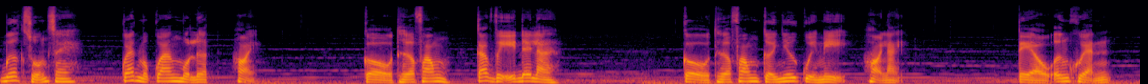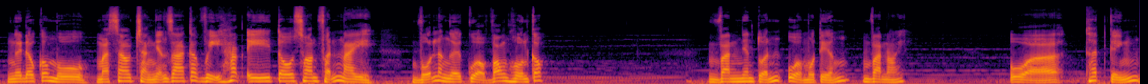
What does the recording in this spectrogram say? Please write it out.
bước xuống xe, Quét một quang một lượt, hỏi. Cổ thừa phong, Các vị đây là? Cổ thừa phong cười như quỷ mị, Hỏi lại. Tiểu ưng khuyển, Người đâu có mù Mà sao chẳng nhận ra các vị hắc y tô son phấn này Vốn là người của vong hồn cốc. Văn Nhân Tuấn ủa một tiếng Và nói, Ủa, thất kính,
